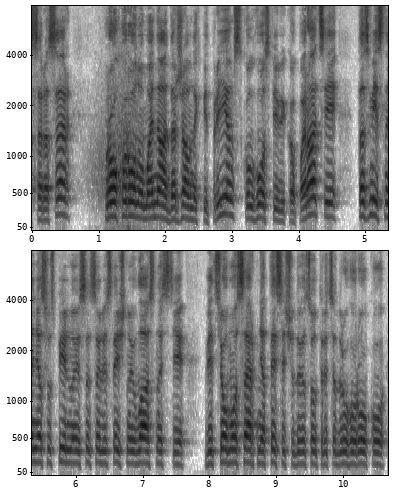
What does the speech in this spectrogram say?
СРСР про охорону майна державних підприємств, колгоспів і кооперації та зміцнення суспільної соціалістичної власності від 7 серпня 1932 року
